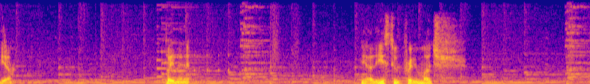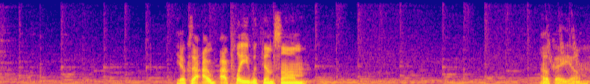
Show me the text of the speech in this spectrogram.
Yeah. Wait a minute. Yeah, these two pretty much. Yeah, because I, I, I played with them some. Okay, um.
